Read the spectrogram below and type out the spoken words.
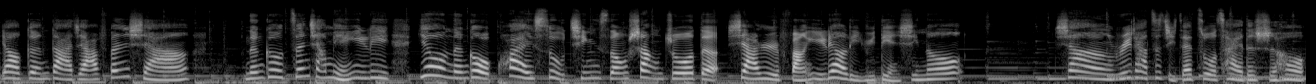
要跟大家分享，能够增强免疫力，又能够快速轻松上桌的夏日防疫料理与点心哦。像 Rita 自己在做菜的时候，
